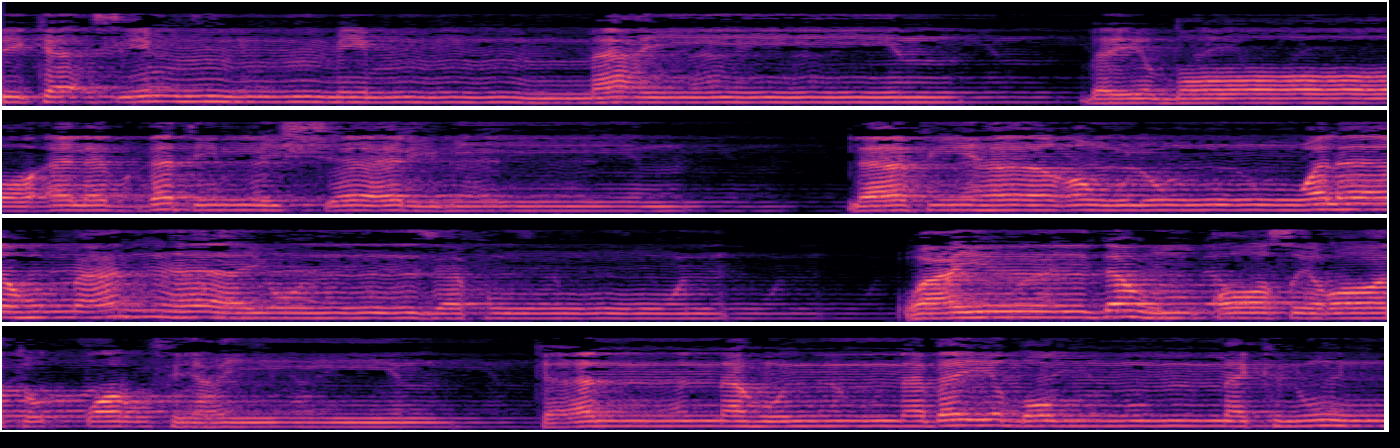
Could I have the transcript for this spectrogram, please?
بكأس من معين بيضاء لذة للشاربين لا فيها غول ولا هم عنها ينزفون وعندهم قاصرات الطرف عين كأنهن بيض مكنون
